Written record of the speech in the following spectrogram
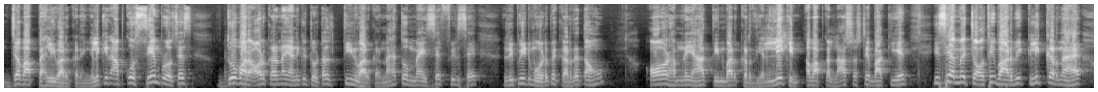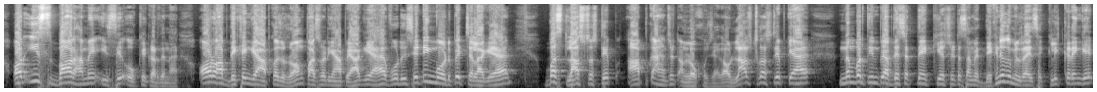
जब आप पहली बार करेंगे। लेकिन आपको सेम प्रोसेस दो बार और करना यानी कि टोटल तीन बार करना है तो मैं इसे फिर से रिपीट मोड पे कर देता हूँ, और हमने यहाँ तीन बार कर दिया। लेकिन अब आपका लास्ट स्टेप बाकी है, इसे हमें चौथी बार भी क्लिक करना है, और इस बार हमें इसे ओके कर देना है। और आप देखेंगे, आपका जो रॉन्ग पासवर्ड यहाँ पे आ गया है, वो रिसेटिंग मोड पे चला गया है। बस लास्ट स्टेप आपका हैंडसेट अनलॉक हो जाएगा। और लास्ट का स्टेप क्या है? नंबर तीन पे आप देख सकते हैं केयर स्टेटस हमें देखने को मिल रहा है, इसे क्लिक करेंगे।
